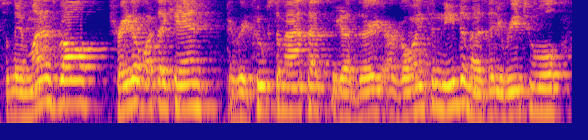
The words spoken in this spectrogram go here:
So they might as well trade out what they can and recoup some assets because they are going to need them as they retool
